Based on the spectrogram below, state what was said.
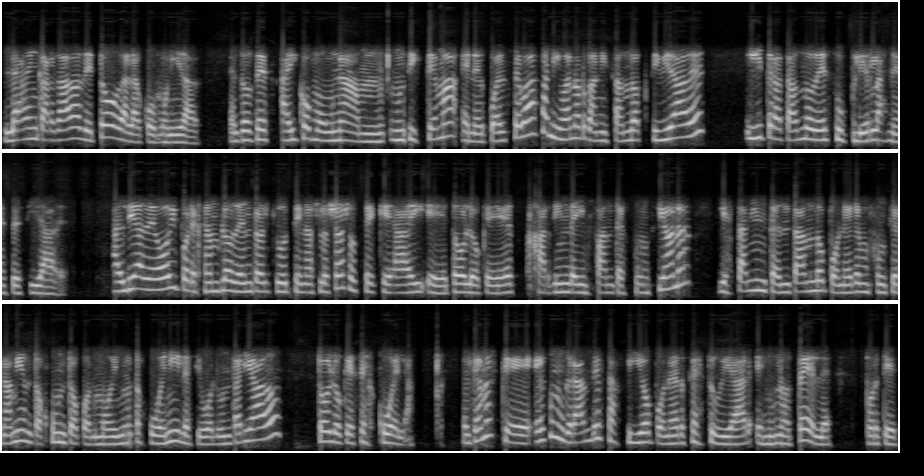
la encargada de toda la comunidad. Entonces hay como una, mm, un sistema en el cual se basan y van organizando actividades y tratando de suplir las necesidades. Al día de hoy, por ejemplo, dentro del Kibbutz yo sé que hay eh, todo lo que es jardín de infantes funciona y están intentando poner en funcionamiento junto con movimientos juveniles y voluntariados todo lo que es escuela. El tema es que es un gran desafío ponerse a estudiar en un hotel, porque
